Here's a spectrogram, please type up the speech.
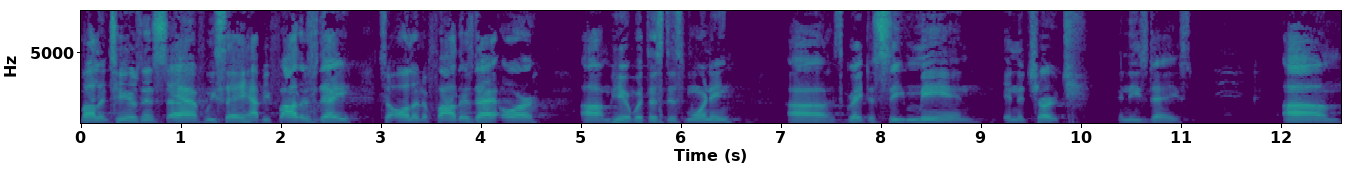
volunteers and staff, we say Happy Father's Day to all of the fathers that are um, here with us this morning. Uh, it's great to see men in the church in these days. Um,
